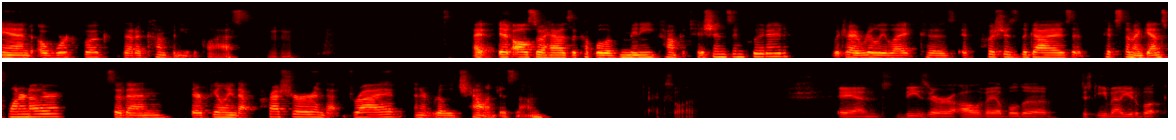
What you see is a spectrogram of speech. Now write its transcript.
and a workbook that accompany the class. Mm-hmm. it also has a couple of mini competitions included, which I really like because it pushes the guys, it pits them against one another. So then they're feeling that pressure and that drive, and it really challenges them. Excellent. And these are all available to just email you to book?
